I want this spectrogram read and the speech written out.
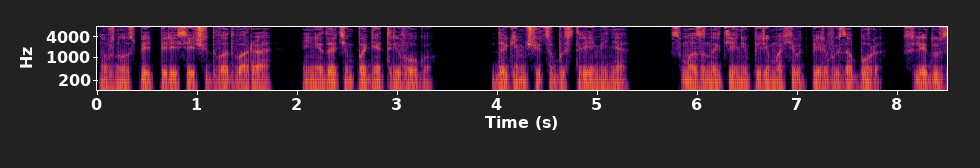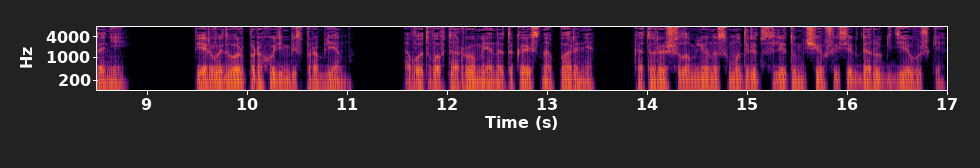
Нужно успеть пересечь два двора и не дать им поднять тревогу. Даги мчится быстрее меня, Смазанной тенью перемахивает первый забор, следую за ней. Первый двор проходим без проблем, а вот во втором я натыкаюсь на парня, который ошеломленно смотрит вслед умчавшейся к дороге девушки.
